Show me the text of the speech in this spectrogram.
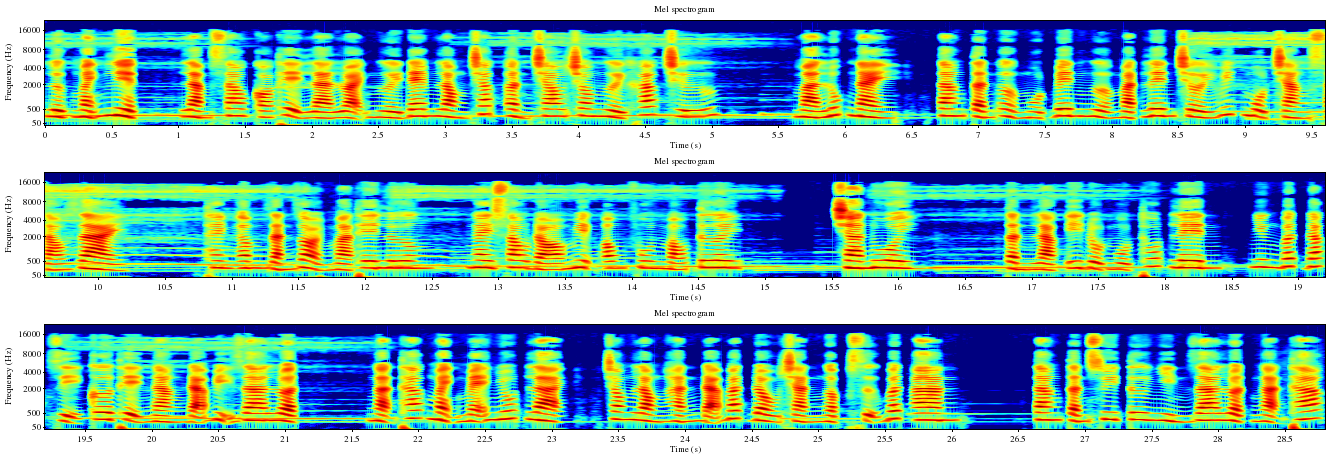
Lực mãnh liệt, làm sao có thể là loại người đem lòng chắc ẩn trao cho người khác chứ? Mà lúc này, Tang Tấn ở một bên ngửa mặt lên trời huýt một tràng sáo dài. Thanh âm rắn giỏi mà thê lương, ngay sau đó miệng ông phun máu tươi. Cha nuôi. Tần Lạc Y đột ngột thốt lên, nhưng bất đắc dĩ cơ thể nàng đã bị ra luật. Ngạn thác mạnh mẽ nhốt lại, trong lòng hắn đã bắt đầu tràn ngập sự bất an. Tang Tấn suy tư nhìn ra luật ngạn thác,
